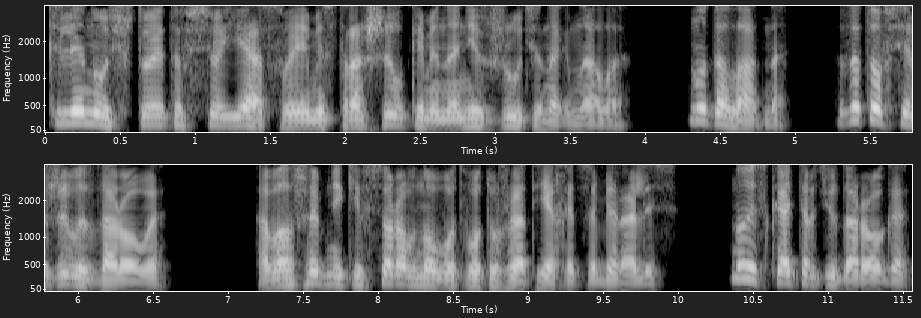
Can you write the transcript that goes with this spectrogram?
«Клянусь, что это все я своими страшилками на них жути нагнала. Ну да ладно, зато все живы-здоровы. А волшебники все равно вот-вот уже отъехать собирались. Ну и с катертью дорога.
